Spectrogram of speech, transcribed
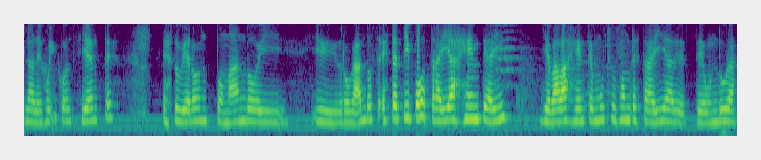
la dejó inconsciente. Estuvieron tomando y, drogándose. Este tipo traía gente ahí, llevaba gente, muchos hombres traía de, de Honduras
